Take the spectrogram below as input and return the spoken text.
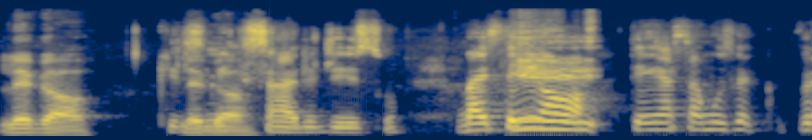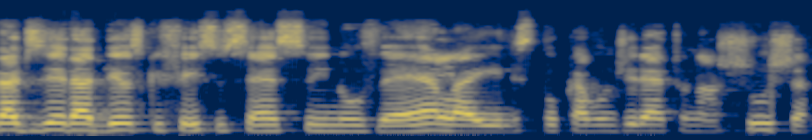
Legal. Que eles legal. mixaram o disco. Mas tem, e... ó, tem essa música Para Dizer Adeus que fez sucesso em novela, e eles tocavam direto na Xuxa,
